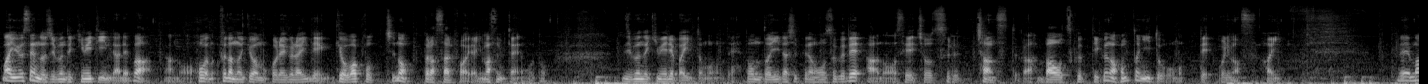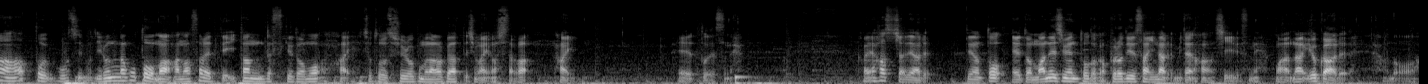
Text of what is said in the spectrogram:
まあ優先度自分で決めていいんであれば、あの、普段の今日もこれぐらいで、今日はこっちのプラスアルファやりますみたいなこと自分で決めればいいと思うので、どんどんリーダーシップの法則であの成長するチャンスというか場を作っていくのは本当にいいと思っております。はい。で、まあ、あと、いろんなことをまあ話されていたんですけども、はい。ちょっと収録も長くなってしまいましたが、はい。えー、っとですね。開発者であるっていうのと、えっ、ー、と、マネジメントとかプロデューサーになるみたいな話ですね。まあ、よくある、あの、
